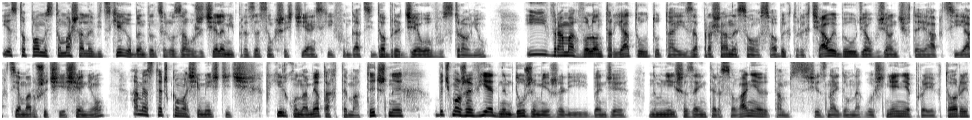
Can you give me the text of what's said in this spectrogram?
Jest to pomysł Tomasza Lewickiego, będącego założycielem i prezesem chrześcijańskiej fundacji Dobre Dzieło w Ustroniu. I w ramach wolontariatu tutaj zapraszane są osoby, które chciałyby udział wziąć w tej akcji. Akcja ma ruszyć jesienią, a miasteczko ma się mieścić w kilku namiotach tematycznych, być może w jednym dużym, jeżeli będzie mniejsze zainteresowanie. Tam się znajdą nagłośnienie, projektory,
